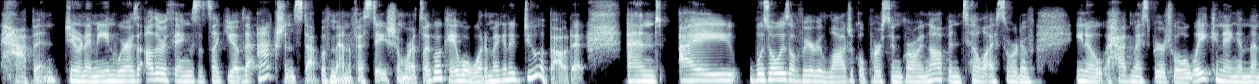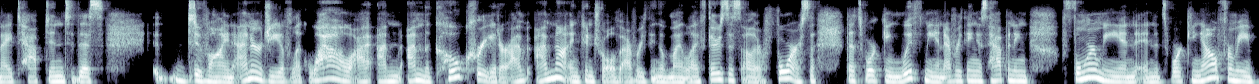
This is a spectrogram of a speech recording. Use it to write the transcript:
happen. Do you know what I mean? Whereas other things, it's like you have the action step of manifestation where it's like, okay, well, what am I going to do about it? And I was always a very logical person growing up until I sort of, you know, had my spiritual awakening. And then I tapped into this divine energy of like, wow, I, am I'm, I'm the co-creator. I'm I'm not in control of everything of my life. There's this other force that's working with me, and everything is happening for me, and and it's working out for me.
